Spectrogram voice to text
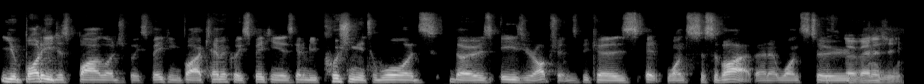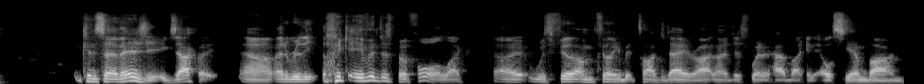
your body, just biologically speaking, biochemically speaking, is going to be pushing you towards those easier options because it wants to survive and it wants to conserve energy. conserve energy exactly. Uh, and really like even just before like i was feeling i'm feeling a bit tired today right? And i just went and had like an lcm bar and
